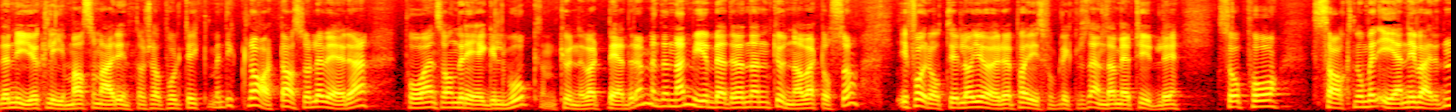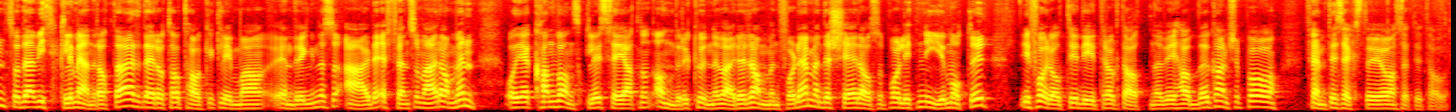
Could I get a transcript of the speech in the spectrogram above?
det nye klimaet som er i internasjonal politikk. Men de klarte altså å levere på en sånn regelbok som kunne vært bedre, men den er mye bedre enn den kunne ha vært også, i forhold til å gjøre Paris-forpliktelsen enda mer tydelig. Så på sak nummer én i verden, så det jeg virkelig mener at det er, det er å ta tak i klimaendringene, så er det FN som er rammen. Og jeg kan vanskelig se at noen andre kunne være rammen for det, men det skjer altså på litt nye måter i forhold til de traktatene vi hadde kanskje på 50-, 60- og 70-tallet.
